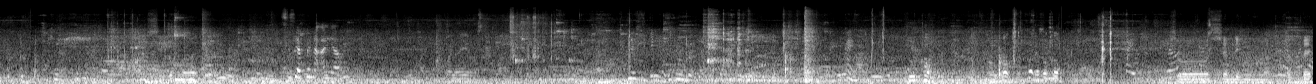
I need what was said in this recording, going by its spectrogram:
Lemak Siapa nak ayam? Mana ayam? Chicken. Kan? Siapa? So sending the bag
